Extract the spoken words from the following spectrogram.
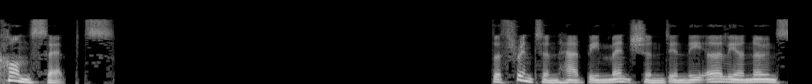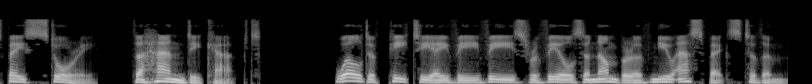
Concepts The Thrintun had been mentioned in the earlier known space story, The Handicapped. World of PTAVVs reveals a number of new aspects to them,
